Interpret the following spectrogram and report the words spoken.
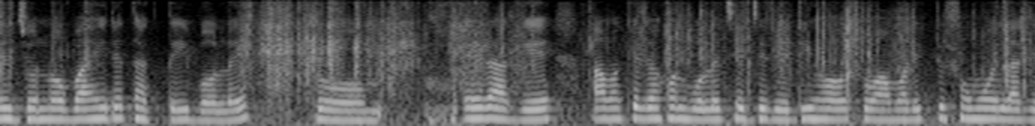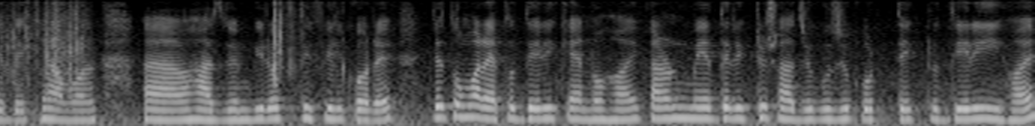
এর জন্য বাইরে থাকতেই বলে। তো এর আগে আমাকে যখন বলেছে যে রেডি হও, তো আমার একটু সময় লাগে দেখে আমার হাজব্যান্ড বিরক্তি ফিল করে যে তোমার এত দেরি কেন হয়? কারণ মেয়েদের একটু সাজুগুজু করতে একটু দেরিই হয়।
